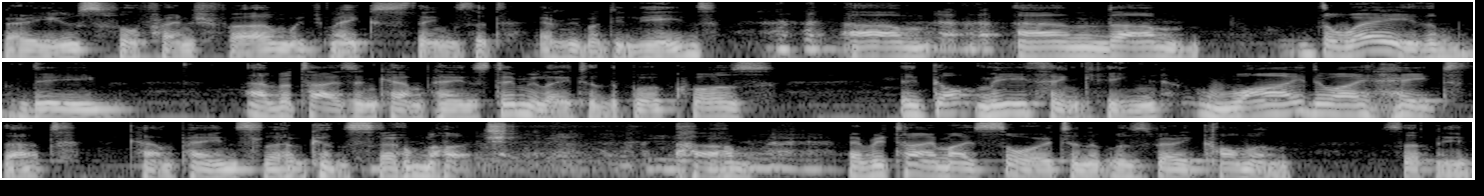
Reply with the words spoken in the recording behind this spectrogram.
very useful French firm which makes things that everybody needs. Um, and um, the way the, the advertising campaign stimulated the book was it got me thinking, why do I hate that campaign slogan so much? Um, every time I saw it, and it was very common, certainly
